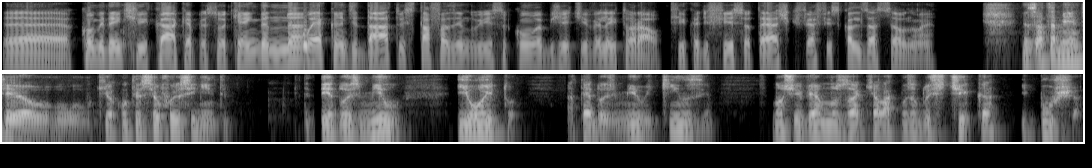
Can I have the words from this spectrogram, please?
É, como identificar que a pessoa que ainda não é candidato está fazendo isso com o objetivo eleitoral? Fica difícil, até acho que foi a fiscalização, não é? Exatamente. O, o que aconteceu foi o seguinte: de 2008 até 2015, nós tivemos aquela coisa do estica e puxa.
